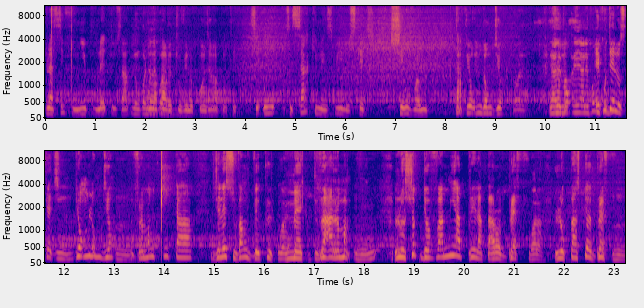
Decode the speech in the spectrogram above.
plastique fourni, poulet, tout ça. Donc, on n'a pas retrouvé le apporté. C'est où- c'est ça qui m'inspire le sketch chez Voyou. Tapé Dieu. À Vraiment. l'époque- et à l'époque, Écoutez le sketch. Mm. Piom Lom Dio. Vraiment, tout a. Je l'ai souvent vécu, mais rarement. Mhm. Le chef de famille a pris la parole, bref. Voilà. Le pasteur, bref. Mhm.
